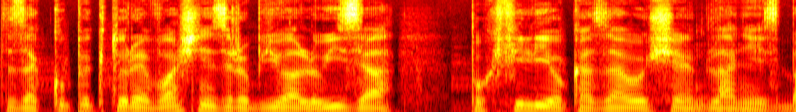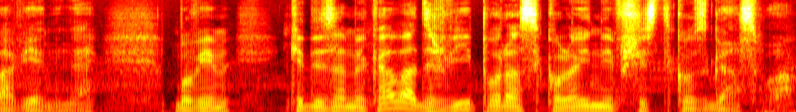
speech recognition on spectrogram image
Te zakupy, które właśnie zrobiła Luiza, po chwili okazały się dla niej zbawienne, bowiem kiedy zamykała drzwi, po raz kolejny wszystko zgasło.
